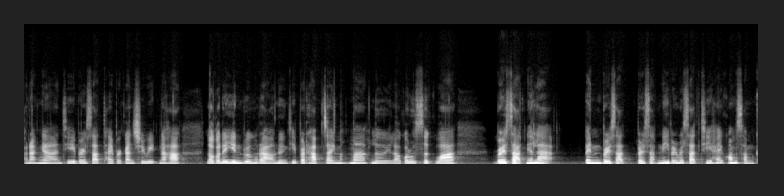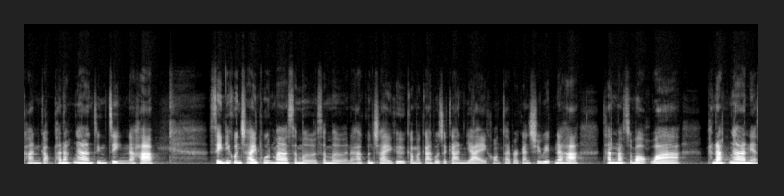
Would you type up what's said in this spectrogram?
พนักงานที่บริษัทไทยประกันชีวิตนะคะ เราก็ได้ยินเรื่องราวหนึ่งที่ประทับใจมาก ๆ เลย เราก็รู้สึกว่าบริษัทนี่แหละเป็นบริษัทบริษัทนี้เป็นบริษัทที่ให้ความสำคัญกับพนักงานจริง ๆ นะคะ สิ่งที่คุณชัยพูดมาเสมอๆนะคะ คุณชัยคือกรรมการผู้จัดการใหญ่ของไทยประกันชีวิตนะคะ ท่านมักจะบอกว่าพนักงานเนี่ย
